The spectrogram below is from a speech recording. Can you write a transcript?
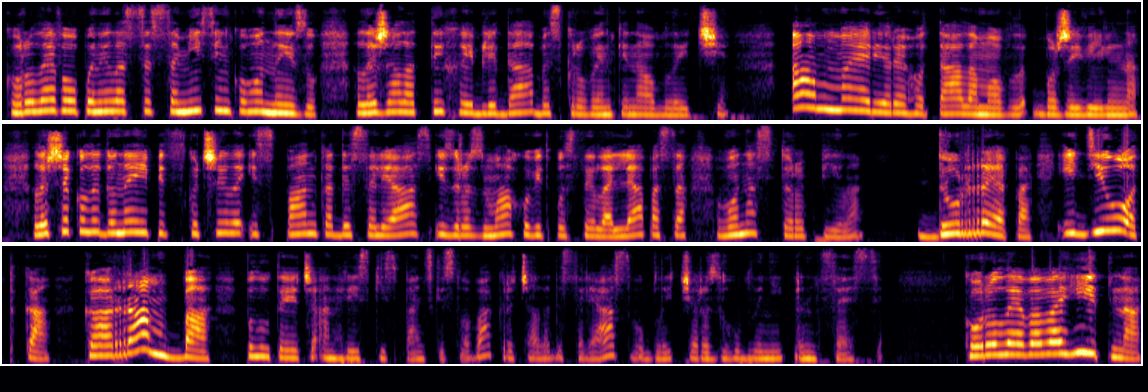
Королева опинилася з самісінького низу, лежала тиха і бліда, без кровинки на обличчі. А Мері реготала, мов божевільна. Лише коли до неї підскочила іспанка Десаліас і з розмаху відпустила ляпаса, вона сторопіла. Дурепа, ідіотка, карамба. плутаючи англійські іспанські слова, кричала Десаліас в обличчі розгубленій принцесі. Королева вагітна,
